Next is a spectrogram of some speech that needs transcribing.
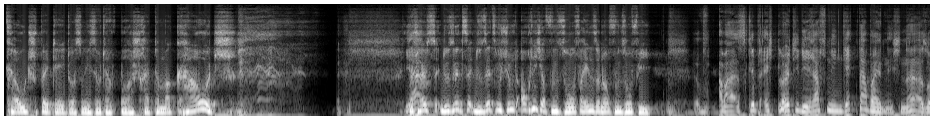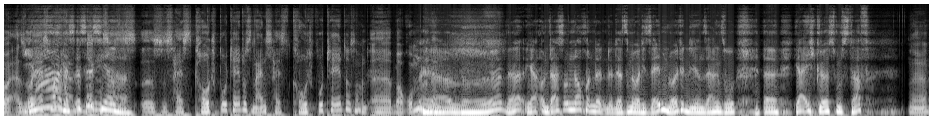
Couch Potatoes und ich so, boah, schreib doch mal Couch. Ja. Du, schreibst, du, sitzt, du sitzt bestimmt auch nicht auf dem Sofa hin, sondern auf dem Sofi. Aber es gibt echt Leute, die raffen den Gag dabei nicht, ne? Also, also ja, erstmal das ist es ja. Es, es, es, heißt Couch Potatoes. Nein, es heißt Coach Potatoes. Und äh, warum? Und ja, ja, ja, und das und noch. Und da sind aber dieselben Leute, die dann sagen so, äh, ja, ich gehöre zum Stuff. Ja.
